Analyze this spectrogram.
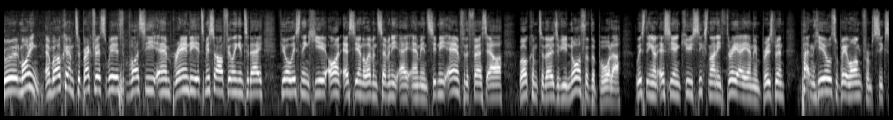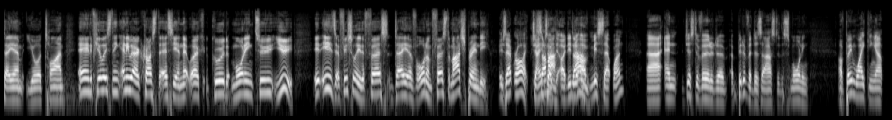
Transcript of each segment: Good morning and welcome to Breakfast with Vossy and Brandy. It's Missile filling in today. If you're listening here on SEN 1170 AM in Sydney, and for the first hour, welcome to those of you north of the border listening on SENQ 693 AM in Brisbane. Patton Heels will be along from 6 AM your time. And if you're listening anywhere across the SEN network, good morning to you. It is officially the first day of autumn, 1st of March, Brandy. Is that right, James? I. I didn't. Done. I've missed that one, uh, and just averted a, a bit of a disaster this morning. I've been waking up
